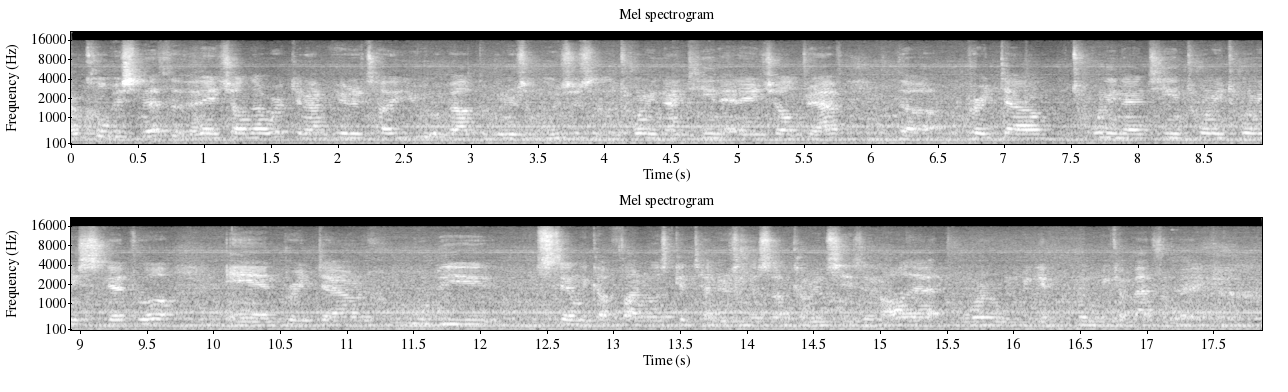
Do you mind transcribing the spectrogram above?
I'm Colby Smith of NHL Network, and I'm here to tell you about the winners and losers of the 2019 NHL Draft, the breakdown the 2019-2020 schedule, and breakdown who will be Stanley Cup finalist contenders in this upcoming season. All that and more when we get when we come back from break.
